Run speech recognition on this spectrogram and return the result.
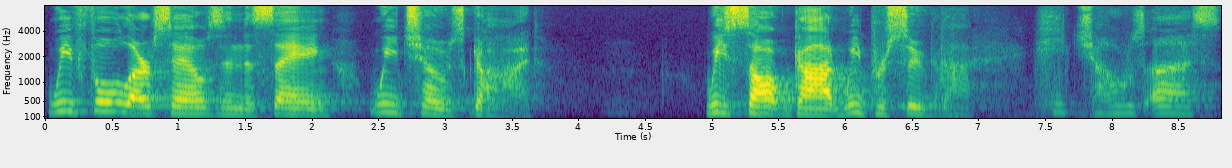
We fool ourselves into saying we chose God. We sought God. We pursued God. He chose us.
